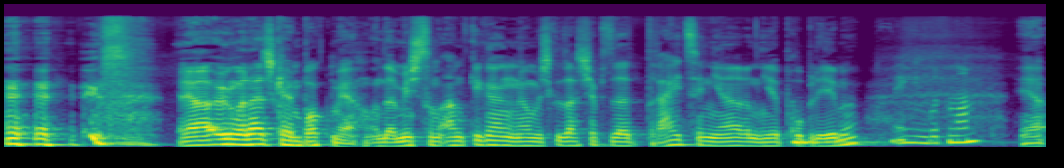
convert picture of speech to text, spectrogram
Ja, irgendwann hatte ich keinen Bock mehr. Und dann bin ich zum Amt gegangen und habe ich gesagt, ich habe seit 13 Jahren hier Probleme. Wegen dem guten Mann. Ja,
